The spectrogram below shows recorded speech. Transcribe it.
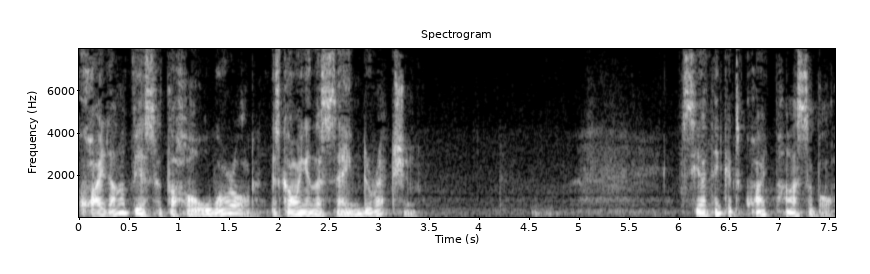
quite obvious that the whole world is going in the same direction. See, I think it's quite possible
